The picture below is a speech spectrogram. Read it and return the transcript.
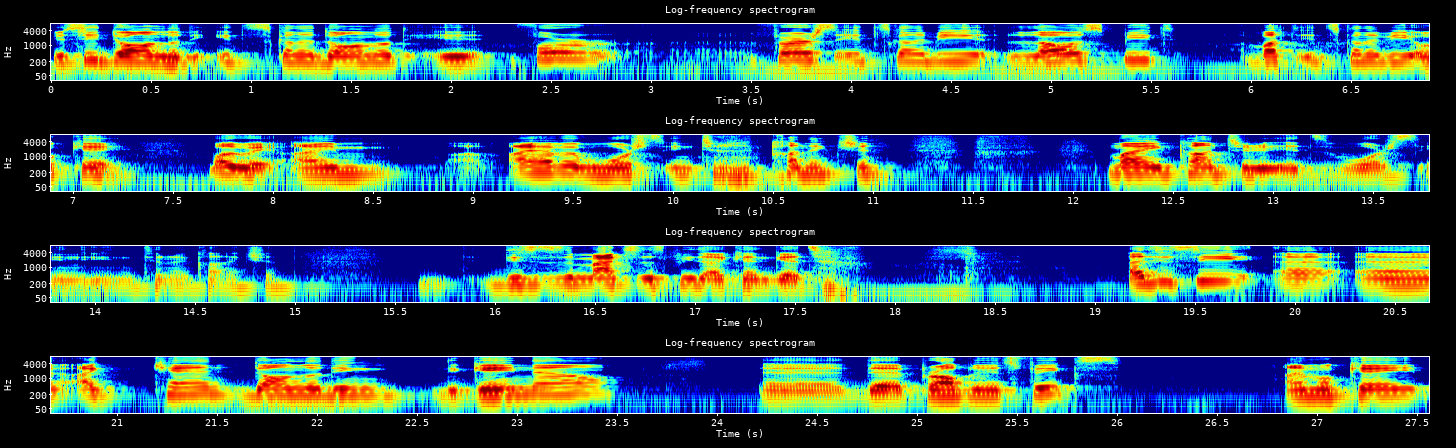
you see download it's gonna download for first it's gonna be low speed but it's gonna be okay. By the way i'm i have a worse internet connection. My country is worse in internet connection. This is the max speed i can get. As you see uh, uh, i can downloading the game now. Uh, the problem is fixed. I'm okay.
